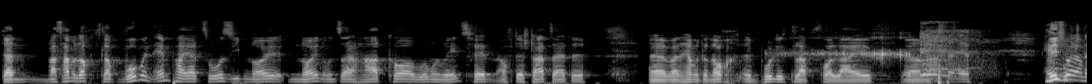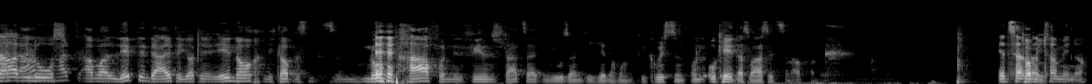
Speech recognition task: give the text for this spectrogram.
Dann, was haben wir noch? Ich glaube, Woman Empire 279, unser Hardcore Roman Reigns Fan auf der Startseite. Äh, wann haben wir da noch? Äh, Bullet Club for Life. Ähm, Nicht, Helmut meinen gnadenlos. Hat, aber lebt in der alte JLE noch. Ich glaube, das sind nur ein paar von den vielen Startseiten-Usern, die hier nochmal gegrüßt sind. Und okay, das war's jetzt dann auch von mir. Jetzt hat Tommy. wir Tommy noch.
